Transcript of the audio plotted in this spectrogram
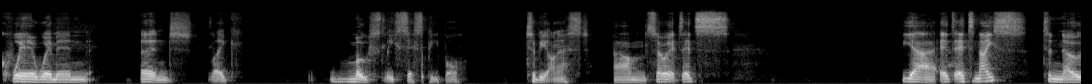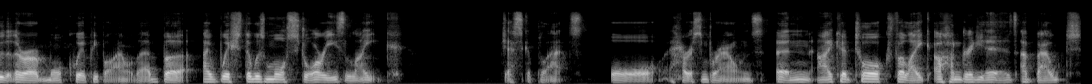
queer women and like mostly cis people, to be honest. Um, so it's it's yeah, it, it's nice to know that there are more queer people out there, but I wish there was more stories like Jessica Platt or Harrison Browne's, and I could talk for like a hundred years about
